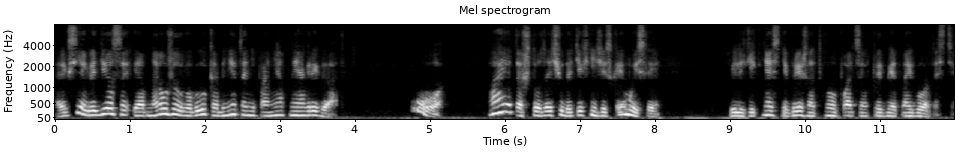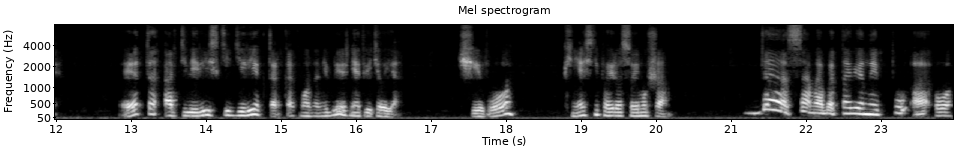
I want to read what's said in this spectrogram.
Алексей огляделся и обнаружил в углу кабинета непонятный агрегат. «О, а это что за чудо технической мысли?» Великий князь небрежно ткнул пальцем в предмет моей гордости. «Это артиллерийский директор», — как можно небрежнее ответил я. «Чего?» — князь не поверил своим ушам. «Да, самый обыкновенный ПУАО»,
